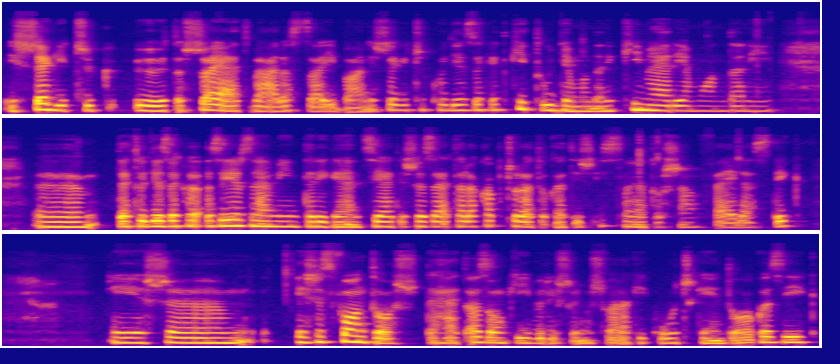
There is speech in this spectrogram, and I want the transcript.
és segítsük őt a saját válaszaiban, és segítsük, hogy ezeket ki tudja mondani, ki merje mondani. Tehát, hogy ezek az érzelmi intelligenciát és ezáltal a kapcsolatokat is iszonyatosan fejlesztik, és, és ez fontos, tehát azon kívül is, hogy most valaki kócsként dolgozik,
